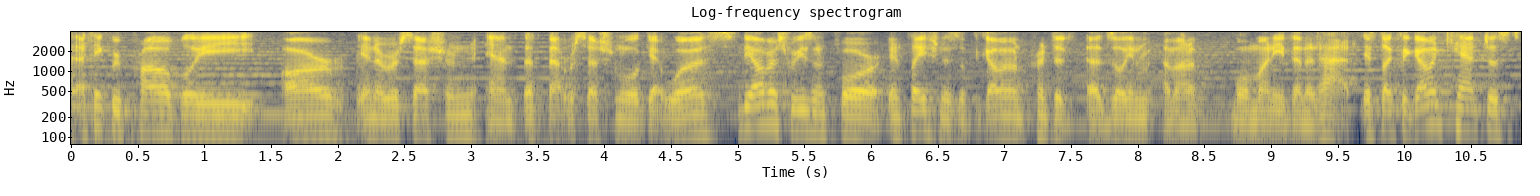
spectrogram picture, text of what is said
I think we probably are in a recession and that that recession will get worse. The obvious reason for inflation is that the government printed a zillion amount of more money than it had. It's like the government can't just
